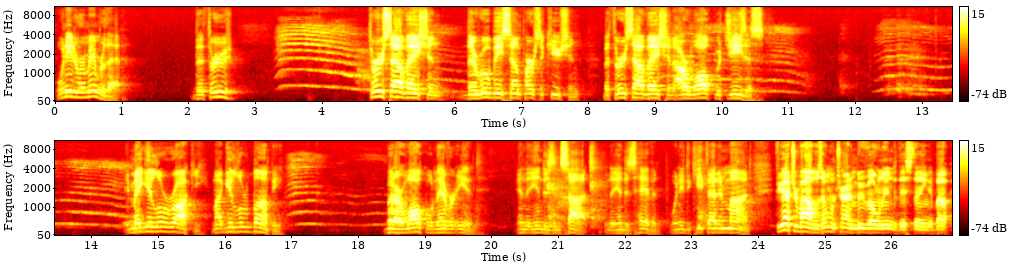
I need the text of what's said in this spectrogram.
We need to remember that. That through, through salvation, there will be some persecution. But through salvation, our walk with Jesus, it may get a little rocky, might get a little bumpy, but our walk will never end and the end is in sight, and the end is heaven. We need to keep that in mind. If you got your Bibles, I'm going to try to move on into this thing about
